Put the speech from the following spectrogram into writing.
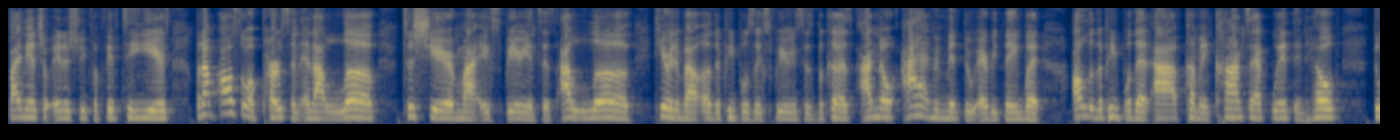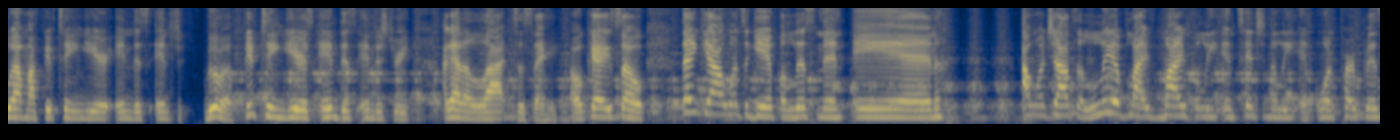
financial industry for 15 years, but I'm also a person and I love to share my experiences. I love hearing about other people's experiences because I know I haven't been through everything, but all of the people that I've come in contact with and helped throughout my 15 year in this in, 15 years in this industry, I got a lot to say. Okay, so thank y'all once again for listening, and I want y'all to live life mindfully, intentionally, and on purpose.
